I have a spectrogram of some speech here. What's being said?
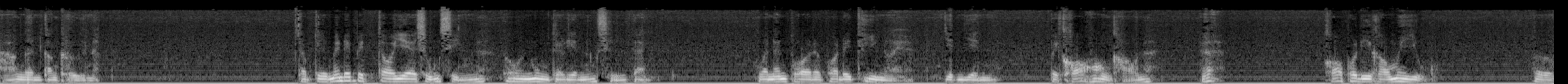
หาเงินกลางคืนอะแต่เตไม่ได้ไปต่อแยสูงสิงนะเพราะมันมุ่งจะเรียนหนังสือกัน วันนั้นพอพอได้ที่หน่อยเย็นๆไปเคาะห้องเขานะนะเคาะพอดีเขาไม่อยู่ เออ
